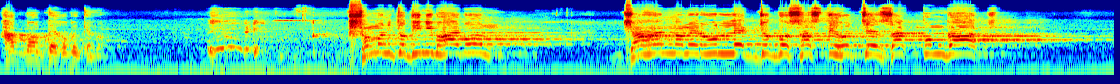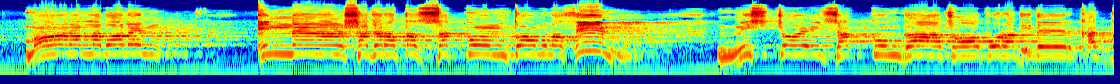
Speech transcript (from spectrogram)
হাত বাঁধতে হবে কেন? সম্মানিত দিনী ভাই বোন জাহান নামের উল্লেখযোগ্য শাস্তি হচ্ছে জাক্কুম গাছ। মহান আল্লাহ বলেন নিশ্চয় জাক্কুম গাছ অপরাধীদের খাদ্য।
